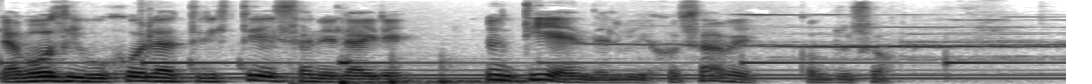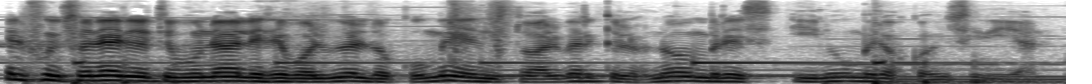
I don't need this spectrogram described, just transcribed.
La voz dibujó la tristeza en el aire. No entiende el viejo, ¿sabe? concluyó. El funcionario de tribunales devolvió el documento al ver que los nombres y números coincidían.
